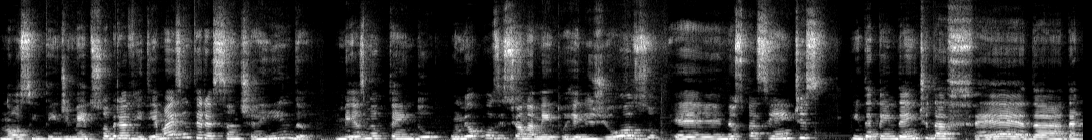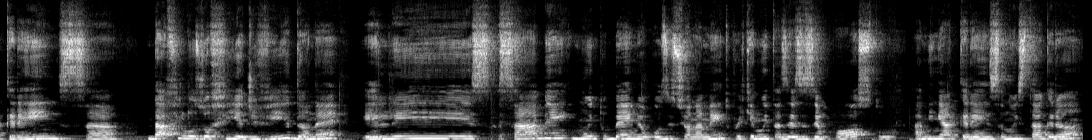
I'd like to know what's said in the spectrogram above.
nosso entendimento sobre a vida. E é mais interessante ainda, mesmo eu tendo o meu posicionamento religioso, é, meus pacientes independente da fé, da, da crença, da filosofia de vida, né? Eles sabem muito bem meu posicionamento, porque muitas vezes eu posto a minha crença no Instagram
